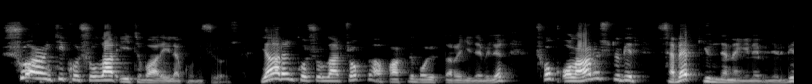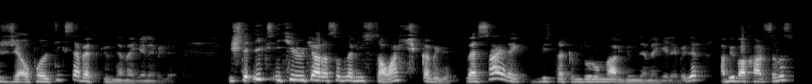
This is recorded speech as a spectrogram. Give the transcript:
Şu anki koşullar itibariyle konuşuyoruz. Yarın koşullar çok daha farklı boyutlara gidebilir. Çok olağanüstü bir sebep gündeme gelebilir. Bir jeopolitik sebep gündeme gelebilir. İşte X iki ülke arasında bir savaş çıkabilir vesaire bir takım durumlar gündeme gelebilir. Ha bir bakarsanız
